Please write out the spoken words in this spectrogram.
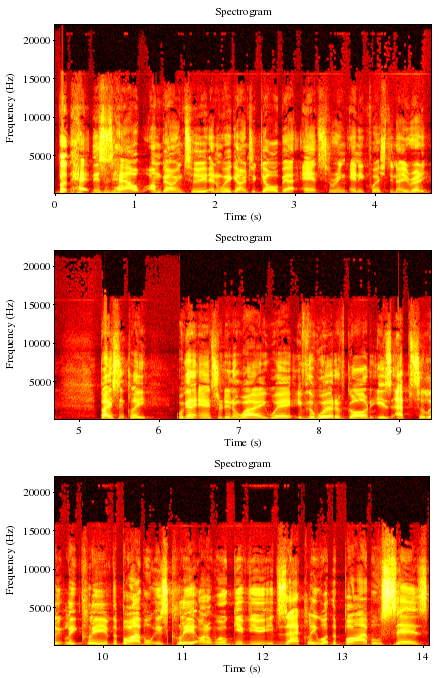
but ha- this is how I'm going to, and we're going to go about answering any question. Are you ready? Basically, we're going to answer it in a way where if the Word of God is absolutely clear, if the Bible is clear on it, we'll give you exactly what the Bible says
